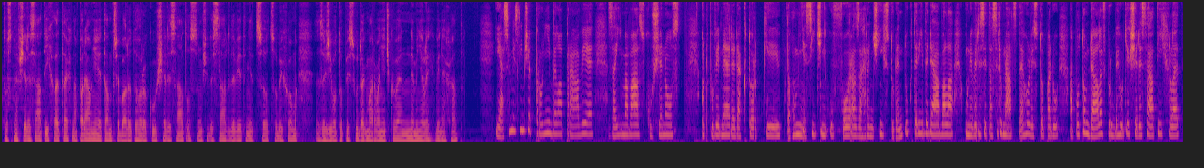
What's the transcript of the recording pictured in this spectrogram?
To jsme v 60. letech. Napadá mě, je tam třeba do toho roku 68, 69 něco, co bychom ze životopisu Dagmar Vaněčkové neměli vynechat? Já si myslím, že pro ní byla právě zajímavá zkušenost odpovědné redaktorky toho měsíčníku Fóra zahraničních studentů, který vydávala Univerzita 17. listopadu a potom dále v průběhu těch 60. let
